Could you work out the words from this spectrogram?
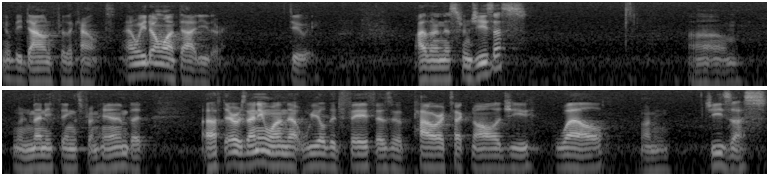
You'll be down for the count. And we don't want that either, do we? I learned this from Jesus. Um, learned many things from him, but uh, if there was anyone that wielded faith as a power technology well, I mean, Jesus.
